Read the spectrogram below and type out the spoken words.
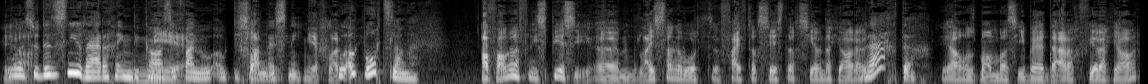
Ja. O, so dit is nie regtig 'n indikasie nee, van hoe oud die slang is nie. Nee, hoe oud word slange? Afhangende van die spesies. Ehm um, luislange word 50, 60, 70 jaar oud. Regtig? Ja, ons mambas hier by 30, 40 jaar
